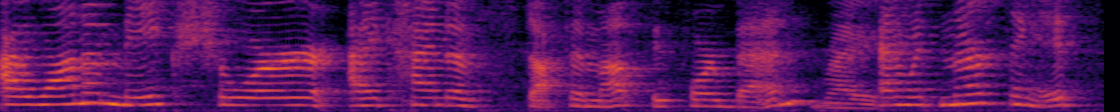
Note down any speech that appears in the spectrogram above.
I want to make sure I kind of stuff him up before bed. Right. And with nursing, it's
